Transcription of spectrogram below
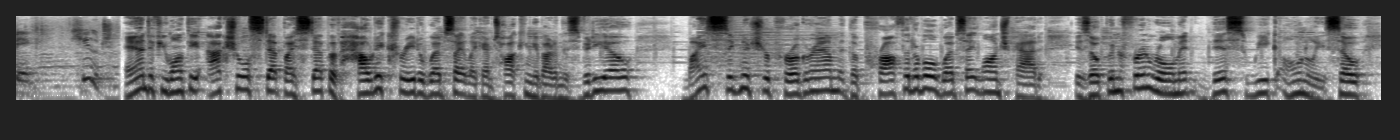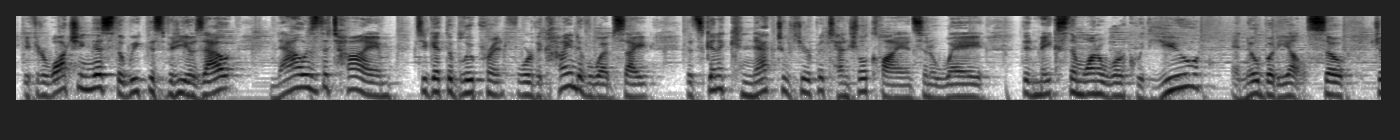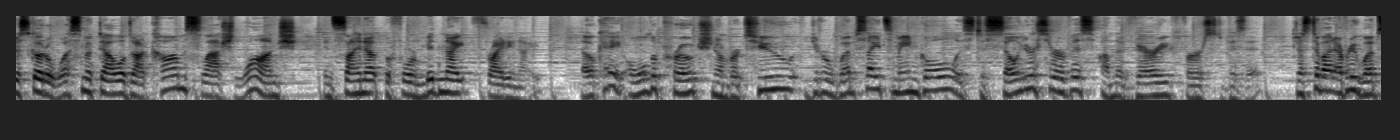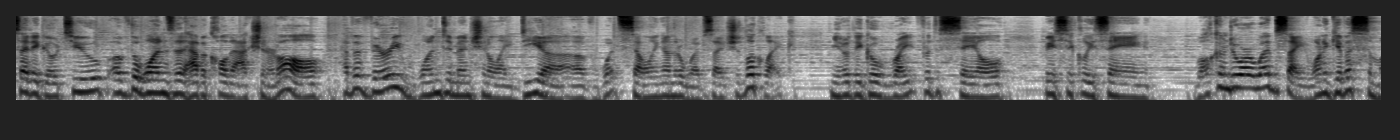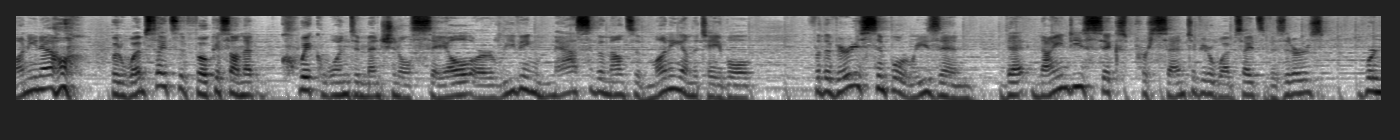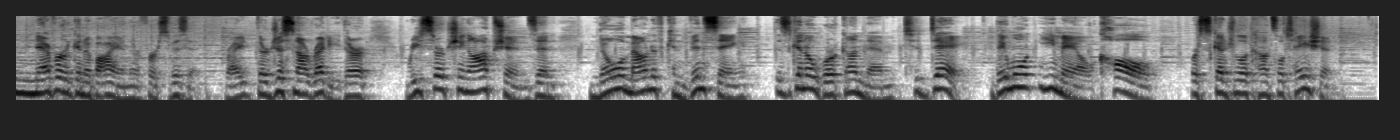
Big. Huge. And if you want the actual step-by-step of how to create a website like I'm talking about in this video, my signature program, the Profitable Website Launchpad, is open for enrollment this week only. So if you're watching this the week this video is out, now is the time to get the blueprint for the kind of website that's gonna connect with your potential clients in a way that makes them wanna work with you and nobody else. So just go to wesmcdowell.com slash launch and sign up before midnight Friday night. Okay, old approach number two, your website's main goal is to sell your service on the very first visit. Just about every website I go to, of the ones that have a call to action at all, have a very one-dimensional idea of what selling on their website should look like. You know, they go right for the sale, basically saying, welcome to our website, want to give us some money now? But websites that focus on that quick one-dimensional sale are leaving massive amounts of money on the table for the very simple reason that 96% of your website's visitors were never gonna buy in their first visit, right? They're just not ready. They're researching options and no amount of convincing is gonna work on them today. They won't email, call, or schedule a consultation.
